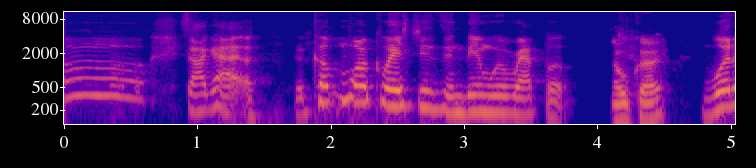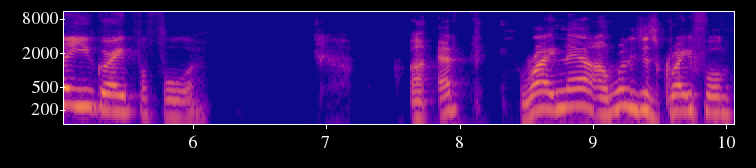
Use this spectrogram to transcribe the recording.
Oh, so I got a, a couple more questions and then we'll wrap up. Okay. What are you grateful for? uh, at right now, I'm really just grateful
